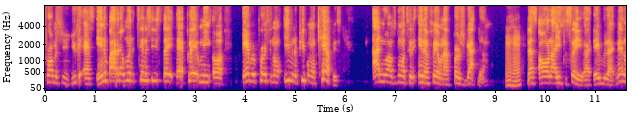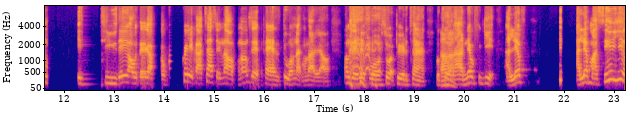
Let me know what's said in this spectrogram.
promise you, you can ask anybody that went to Tennessee State that played with me, or every person on, even the people on campus. I knew I was going to the NFL when I first got there. Mm-hmm. That's all I used to say. Like, they be like, man, HBCUs, they always think I'm. Cause I say, no, I'm just passing through. I'm not gonna lie to y'all. I'm just here for a short period of time because Uh-huh. I'll never forget. I left, I left my senior year,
